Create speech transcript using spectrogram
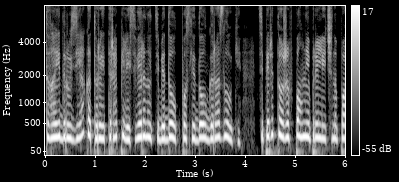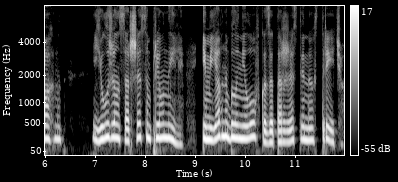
Твои друзья, которые торопились вернуть тебе долг после долгой разлуки, теперь тоже вполне прилично пахнут. Юлжин с Аршесом приуныли. Им явно было неловко за торжественную встречу.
